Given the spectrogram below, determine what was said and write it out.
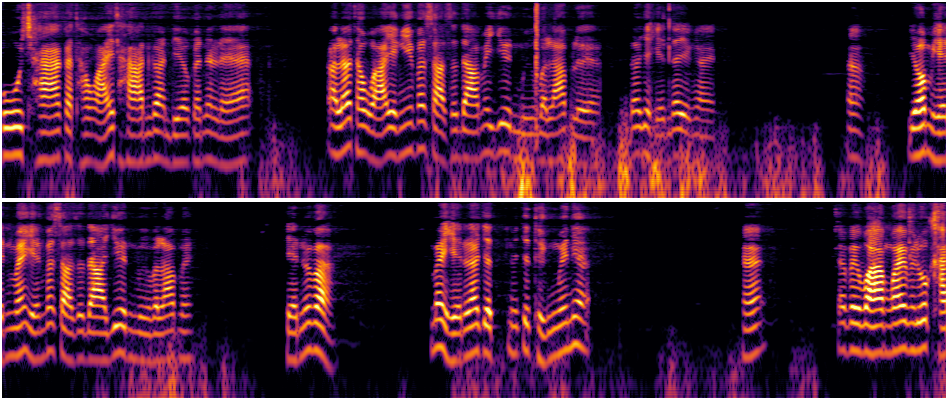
บูชากับถวายทานก็อันเดียวกันนั่นแหละอะแล้วถวายอย่างนี้พระศาสดาไม่ยื่นมือมารับเลยแล้วจะเห็นได้ยังไงอะยอมเห็นไหมเห็นพระศาสดายื่นมือมารับไหมเห็นไหมป่ะไม่เห็นแล้วจะจะถึงไหมเนี่ยฮะถ้าไปวางไว้ไม่รู้ใคร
